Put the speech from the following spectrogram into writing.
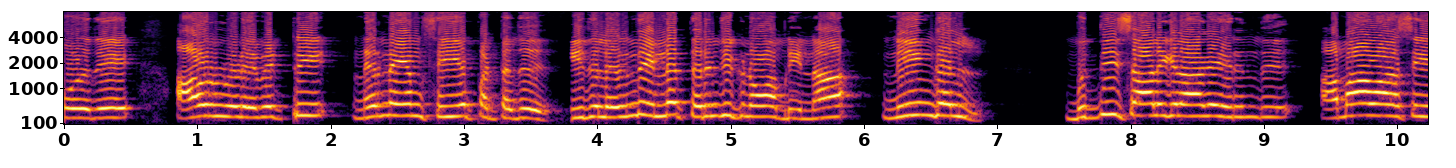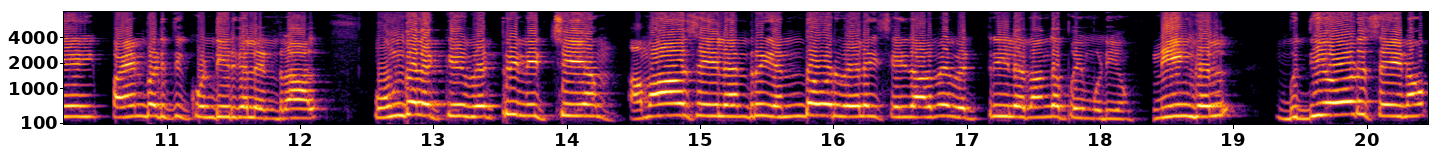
பொழுதே அவர்களுடைய வெற்றி நிர்ணயம் செய்யப்பட்டது. இதுல இருந்து என்ன தெரிஞ்சுக்கணும் அப்படின்னா நீங்கள் புத்திசாலிகளாக இருந்து அமாவாசையை பயன்படுத்தி கொண்டீர்கள் என்றால் உங்களுக்கு வெற்றி நிச்சயம். அமாவாசையில் அன்று எந்த ஒரு வேலை செய்தாலுமே வெற்றியில தாங்க போய் முடியும். நீங்கள் புத்தியோடு செய்யணும்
